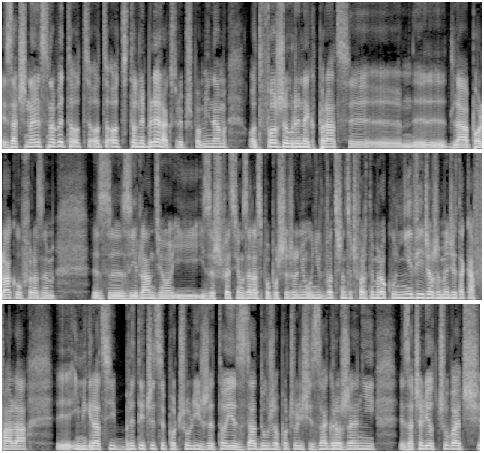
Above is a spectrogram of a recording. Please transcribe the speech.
zaczynając nawet od, od, od Tony Blaira, który przypominam, otworzył rynek pracy y, y, dla Polaków razem z, z Irlandią i, i ze Szwecją zaraz po poszerzeniu Unii w 2004 roku. Nie wiedział, że będzie taka fala imigracji. Brytyjczycy poczuli, że to jest za dużo, poczuli się zagrożeni, zaczęli odczuwać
